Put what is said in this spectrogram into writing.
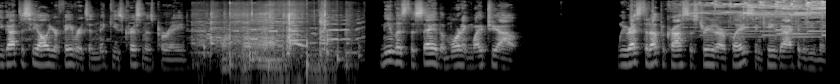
You got to see all your favorites in Mickey's Christmas parade. Needless to say, the morning wiped you out. We rested up across the street at our place and came back in the evening.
